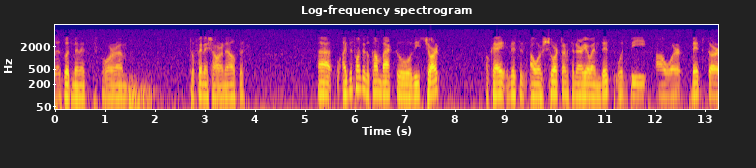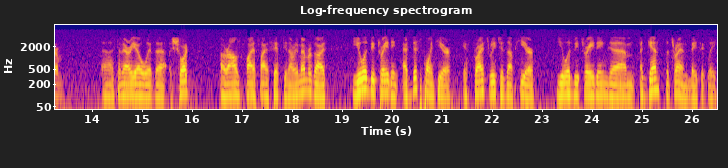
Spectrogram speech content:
A good minute for um, to finish our analysis. Uh, I just wanted to come back to these charts. Okay, this is our short-term scenario, and this would be our mid-term uh, scenario with a short around 5550. Now remember, guys, you would be trading at this point here. If price reaches up here, you would be trading um, against the trend, basically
